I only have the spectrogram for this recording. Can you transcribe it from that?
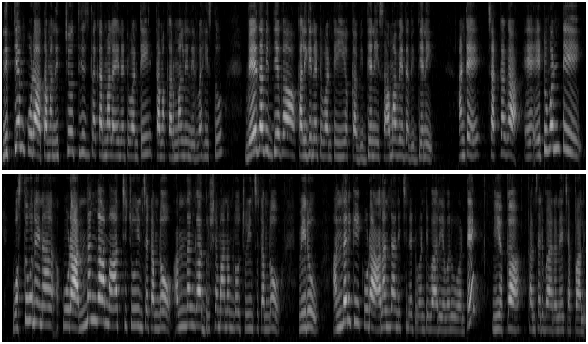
నిత్యం కూడా తమ నిత్యోత్తీజిత కర్మలైనటువంటి తమ కర్మల్ని నిర్వహిస్తూ వేద విద్యగా కలిగినటువంటి ఈ యొక్క విద్యని సామవేద విద్యని అంటే చక్కగా ఎటువంటి వస్తువునైనా కూడా అందంగా మార్చి చూపించటంలో అందంగా దృశ్యమానంలో చూపించటంలో వీరు అందరికీ కూడా ఆనందాన్ని ఇచ్చినటువంటి వారు ఎవరు అంటే ఈ యొక్క కంచరివారనే చెప్పాలి.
